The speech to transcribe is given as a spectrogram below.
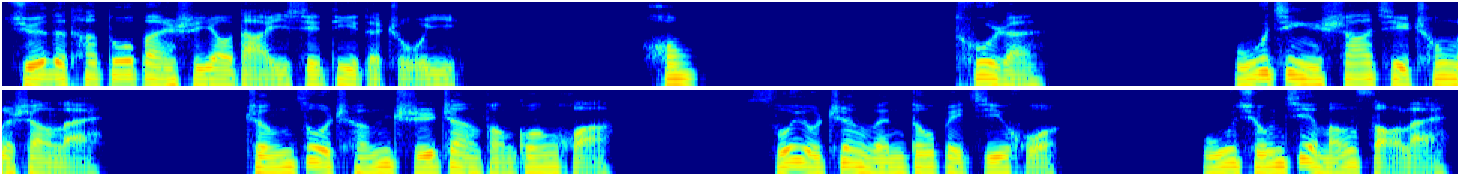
觉得他多半是要打一些地的主意。轰！突然，无尽杀气冲了上来，整座城池绽放光华，所有阵纹都被激活，无穷剑芒扫来，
